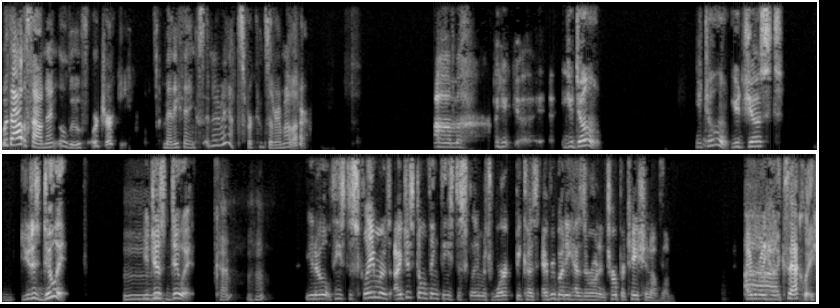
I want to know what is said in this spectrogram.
without sounding aloof or jerky? Many thanks in advance for considering my letter. Um, you you don't, you don't. You just you just do it. Mm. You just do it. Okay. Mm-hmm. You know, these disclaimers, I just don't think these disclaimers work because everybody has their own interpretation of them. Everybody uh, has exactly.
